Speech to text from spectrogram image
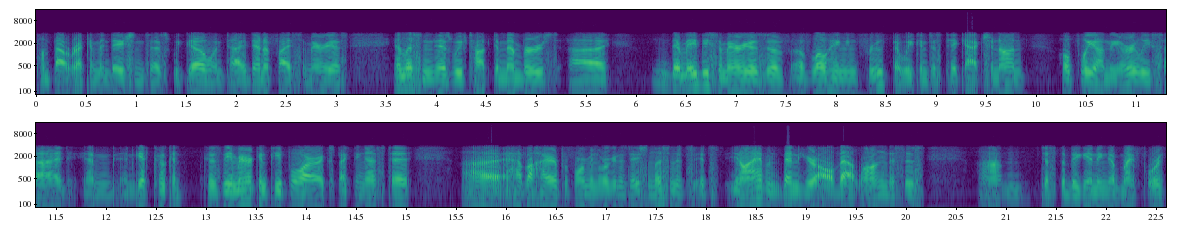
pump out recommendations as we go and to identify some areas. And listen, as we've talked to members, uh, there may be some areas of, of low-hanging fruit that we can just take action on, hopefully on the early side, and, and get cooking. Because the American people are expecting us to uh, have a higher performing organization. Listen, it's it's you know I haven't been here all that long. This is um, just the beginning of my fourth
